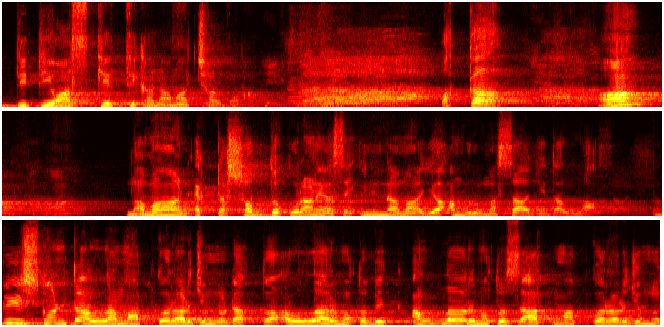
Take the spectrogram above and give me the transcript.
দ্বিতীয় আজকের ঠিকানা আমার ছাড়বো না। পাক্কা? হ্যাঁ? নামান, একটা শব্দ কোরআনে আছে, ইন্নামা ইয়া আমরু মাসাজিদ আল্লাহ বিশ ঘণ্টা আল্লাহ মাফ করার জন্য ডাকতো। আল্লাহর মতো আল্লাহর মতো জাত মাফ করার জন্য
